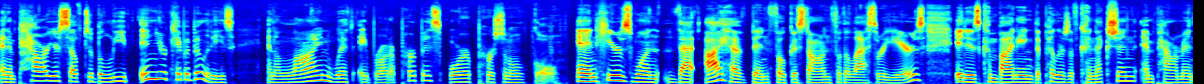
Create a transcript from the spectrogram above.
and empower yourself to believe in your capabilities and align with a broader purpose or personal goal. And here's one that I have been focused on for the last three years. It is combining the pillars of connection, empowerment,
